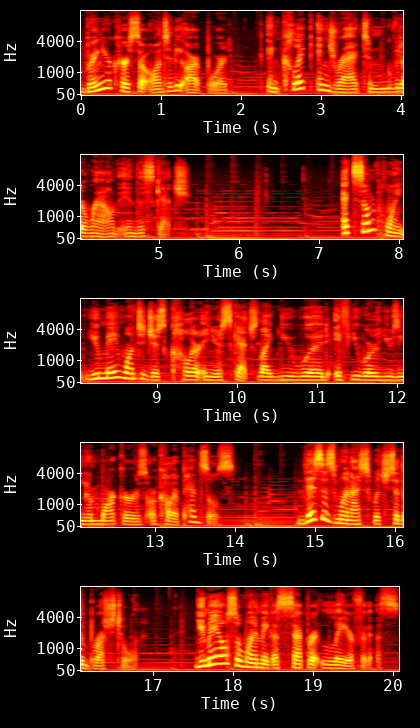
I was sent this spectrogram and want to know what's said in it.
bring your cursor onto the artboard and click and drag to move it around in the sketch. At some point, you may want to just color in your sketch like you would if you were using your markers or colored pencils. This is when I switch to the brush tool. You may also want to make a separate layer for this.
